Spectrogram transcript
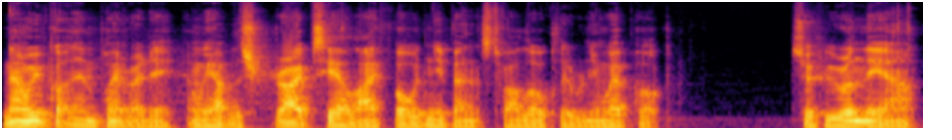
Now we've got an endpoint ready and we have the Stripe CLI forwarding events to our locally running webhook. So if we run the app,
